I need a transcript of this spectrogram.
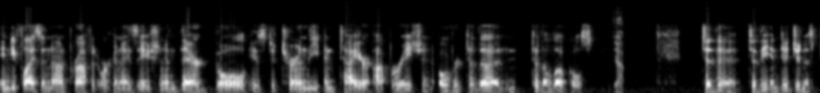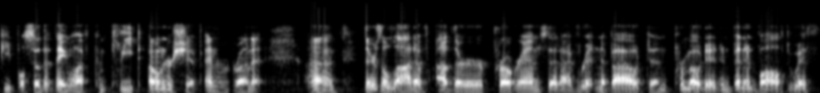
Indifly is a nonprofit organization, and their goal is to turn the entire operation over to the to the locals, Yeah. to the to the indigenous people, so that they will have complete ownership and run it. Uh, there's a lot of other programs that I've written about and promoted and been involved with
